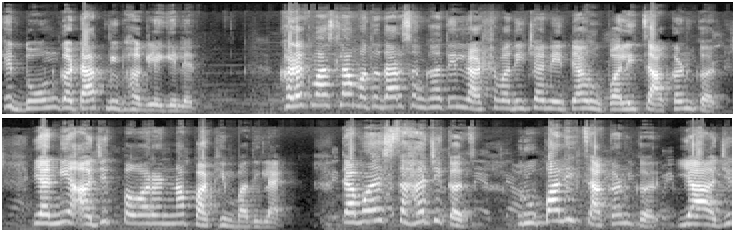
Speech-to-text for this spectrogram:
हे दोन गटात विभागले गेलेत. खडकवासला मतदारसंघातील राष्ट्रवादीच्या नेत्या रुपाली चाकणकर यांनी अजित पवारांना पाठिंबा दिलाय. त्यामुळे साहजिकच रुपाली चाकणकर या अजित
